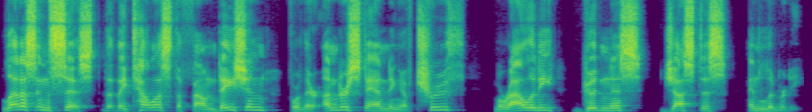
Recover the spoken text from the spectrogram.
let us insist that they tell us the foundation for their understanding of truth, morality, goodness, justice, and liberty.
